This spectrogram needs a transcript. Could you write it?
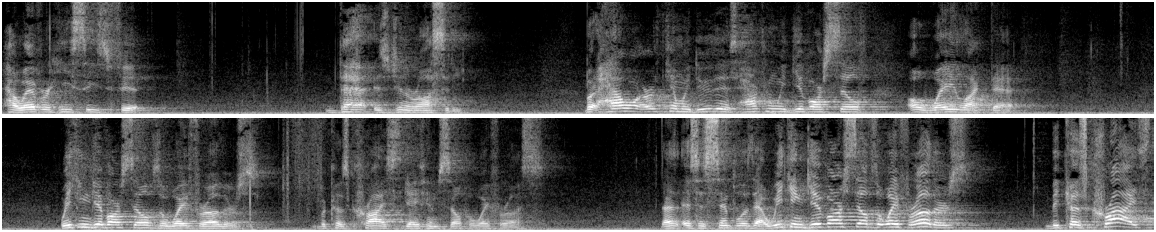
however He sees fit. That is generosity. But how on earth can we do this? How can we give ourselves away like that? We can give ourselves away for others because Christ gave Himself away for us. Is as simple as that. We can give ourselves away for others because Christ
